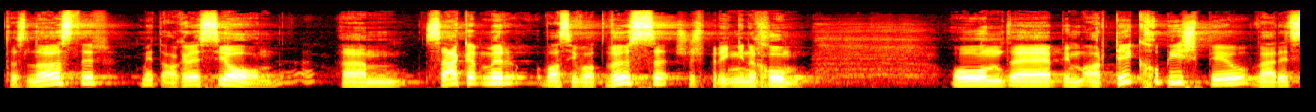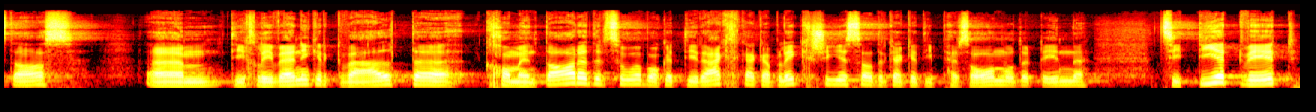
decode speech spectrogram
das löst er mit Aggression. Ähm, sagt mir, was ich wissen will, sonst bringe ich ihn um. Und äh, beim Artikelbeispiel wäre jetzt das ähm, die etwas weniger gewählten Kommentare dazu, die direkt gegen den Blick schießen oder gegen die Person, die dort drinnen zitiert wird.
